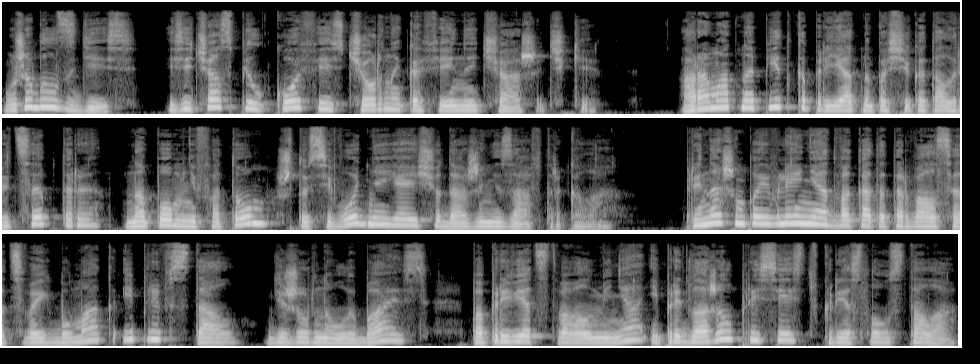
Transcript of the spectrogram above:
уже был здесь и сейчас пил кофе из черной кофейной чашечки – Аромат напитка приятно пощекотал рецепторы, напомнив о том, что сегодня я еще даже не завтракала. При нашем появлении адвокат оторвался от своих бумаг и привстал, дежурно улыбаясь, поприветствовал меня и предложил присесть в кресло у стола.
